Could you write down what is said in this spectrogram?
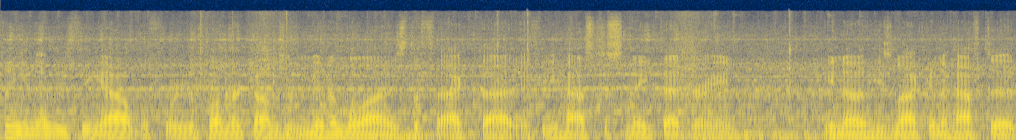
clean everything out before your plumber comes and minimize the fact that if he has to snake that drain, you know, he's not gonna have to,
